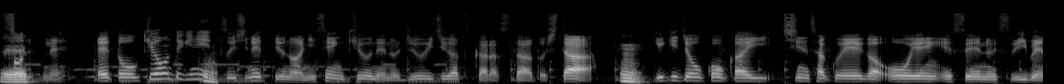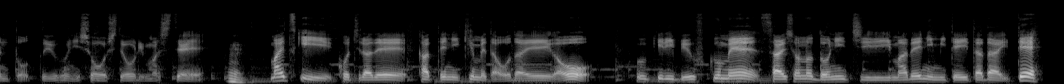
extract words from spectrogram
えーそうですね。えっ、と、基本的うんに追試ねっていうのは2009年の11月からスタートした、うん、劇場公開新作映画応援 SNS イベントというふうに称しておりまして、うん、毎月こちらで勝手に決めたお題映画を風紀リビュー含め最初の土日までに見ていただいて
